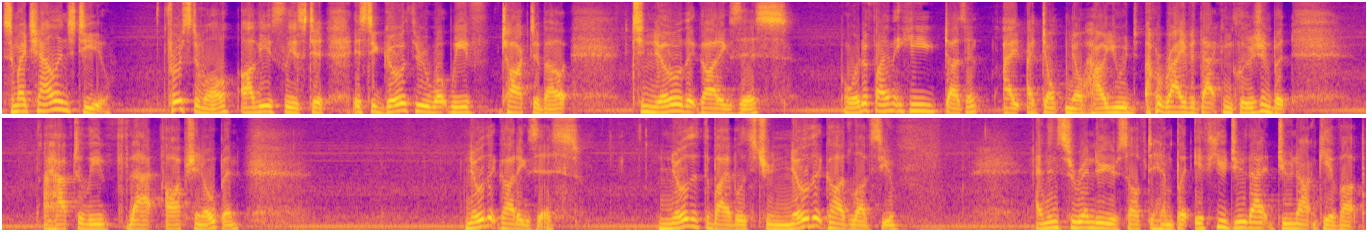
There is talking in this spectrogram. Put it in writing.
So, my challenge to you, first of all, obviously, is to, is to go through what we've talked about, to know that God exists or to find that he doesn't. I, I don't know how you would arrive at that conclusion, but I have to leave that option open. Know that God exists. Know that the Bible is true. Know that God loves you. And then surrender yourself to Him. But if you do that, do not give up.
